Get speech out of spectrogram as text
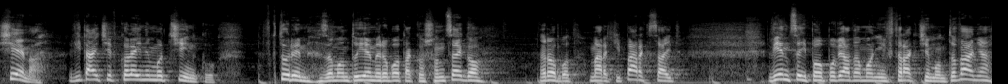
Siema, witajcie w kolejnym odcinku, w którym zamontujemy robota koszącego, robot marki Parkside. Więcej poopowiadam o nim w trakcie montowania.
